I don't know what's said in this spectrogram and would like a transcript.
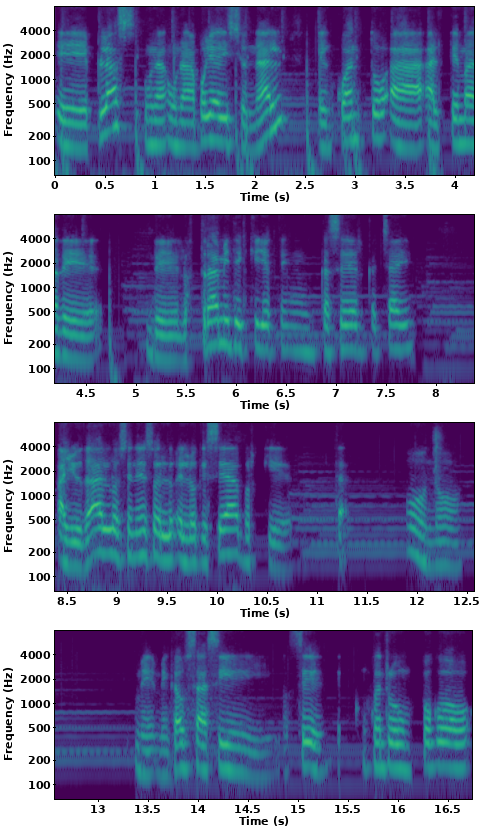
eh, plus, una, un apoyo adicional en cuanto a, al tema de, de, los trámites que ellos tengan que hacer, ¿cachai? Ayudarlos en eso, en lo, que sea, porque, oh no, me, me, causa así, no sé, encuentro un poco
